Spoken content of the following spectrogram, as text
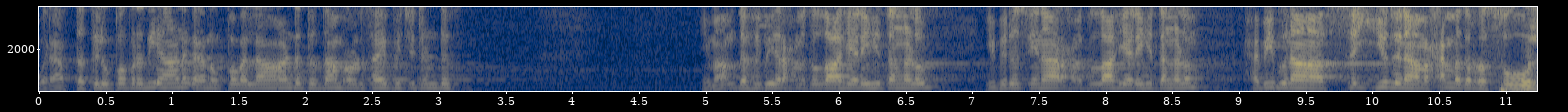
ഒരർത്ഥത്തിൽ ഉപ്പ പ്രതിയാണ് കാരണം ഉപ്പ വല്ലാണ്ട് തിന്നാൻ പ്രോത്സാഹിപ്പിച്ചിട്ടുണ്ട്. ഇമാം ദഹബി റഹമത്തുല്ലാഹി അലഹി തങ്ങളും ഇബിനു സീന റഹ്മത്തുള്ളാഹി അലഹി തങ്ങളും ഹബീബുന സയ്യിദുന മുഹമ്മദ് റസൂൽ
